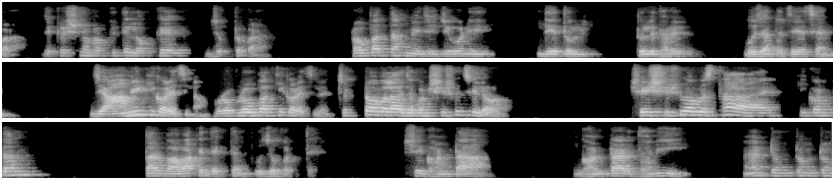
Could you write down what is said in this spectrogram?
করা, যে কৃষ্ণ ভক্তিতে লোককে যুক্ত করা। প্রপাত তার নিজের জীবনী দিয়ে তুলে ধরে বোঝাতে চেয়েছেন যে আমি কি করেছিলাম প্রপাত কি করেছিলেন? ছোট্টবেলায় যখন শিশু ছিল, সেই শিশু অবস্থায় কি করতেন? তার বাবাকে দেখতেন পুজো করতে। সেই ঘণ্টা, ঘণ্টার ধ্বনি হ্যাঁ টুং টুং টুং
